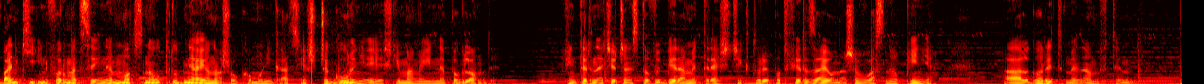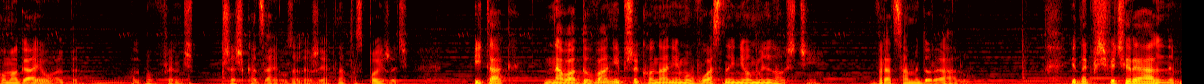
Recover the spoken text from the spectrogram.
Bańki informacyjne mocno utrudniają naszą komunikację, szczególnie jeśli mamy inne poglądy. W internecie często wybieramy treści, które potwierdzają nasze własne opinie, a algorytmy nam w tym pomagają albo, albo wręcz przeszkadzają, zależy jak na to spojrzeć. I tak, naładowani przekonaniem o własnej nieomylności, wracamy do realu. Jednak w świecie realnym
